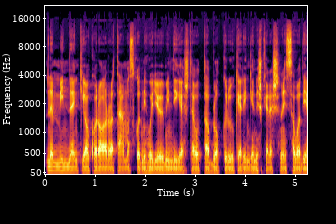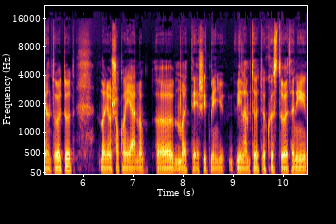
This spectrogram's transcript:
nem mindenki akar arra támaszkodni, hogy ő mindig este ott a blokk körül keringen és keressen egy szabad ilyen töltőt. Nagyon sokan járnak ö, nagy teljesítményű villámtöltőkhöz tölteni,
